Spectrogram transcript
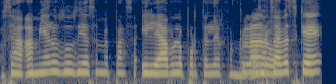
O sea, a mí a los dos días se me pasa y le hablo por teléfono. O Claro. sea, ¿sabes qué?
